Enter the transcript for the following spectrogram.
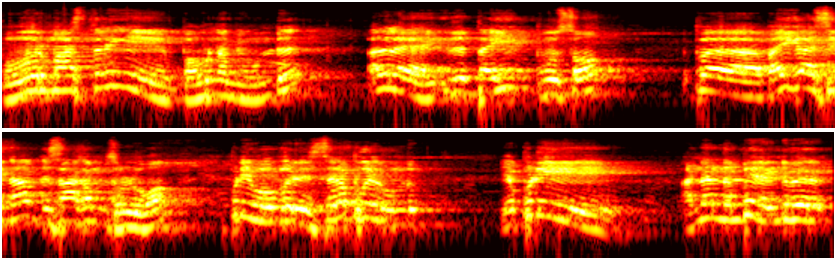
ஒவ்வொரு மாதத்துலையும் பௌர்ணமி உண்டு. அதுல இது தைப்பூசம். இப்ப வைகாசினா விசாகம் சொல்லுவோம். இப்படி ஒவ்வொரு சிறப்புகள் உண்டு. எப்படி அண்ணன் தம்பி ரெண்டு பேரும்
